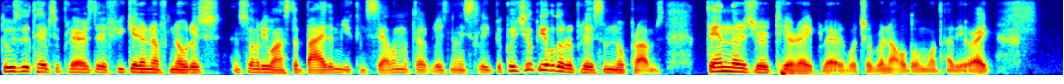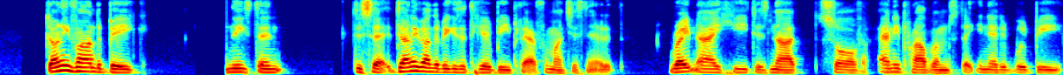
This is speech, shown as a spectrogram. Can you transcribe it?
those are the types of players that if you get enough notice and somebody wants to buy them, you can sell them without losing any sleep because you'll be able to replace them no problems. Then there's your tier A players, which are Ronaldo and what have you, right? Donny van de Beek needs to, to say Donny van de Beek is a tier B player for Manchester United. Right now, he does not solve any problems that United would be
